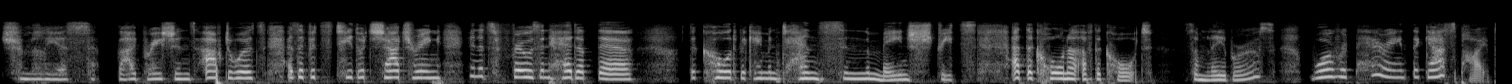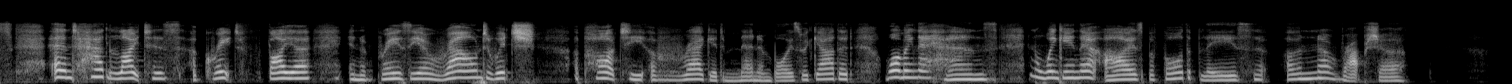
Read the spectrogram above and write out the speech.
tremulous vibrations afterwards, as if its teeth were chattering in its frozen head up there. The cold became intense in the main streets at the corner of the court. Some labourers were repairing the gas pipes, and had lighted a great fire in a brazier round which a party of ragged men and boys were gathered, warming their hands and winking their eyes before the blaze in a rapture,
